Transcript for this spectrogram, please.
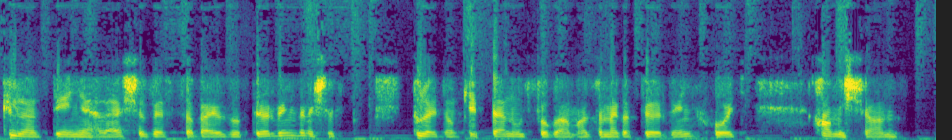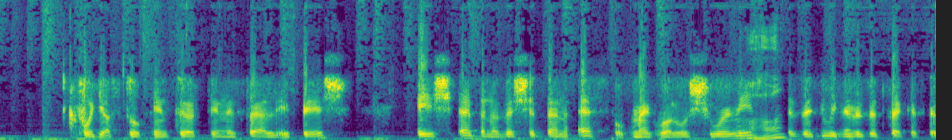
külön tényállás az ezt szabályozó törvényben, és ez tulajdonképpen úgy fogalmazza meg a törvény, hogy hamisan fogyasztóként történő fellépés, és ebben az esetben ez fog megvalósulni. Aha. Ez egy úgynevezett fekete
